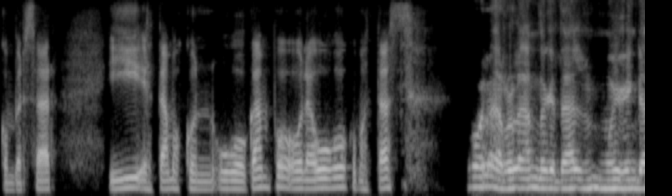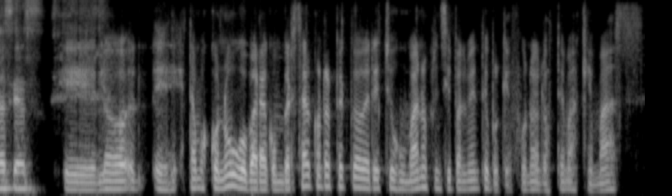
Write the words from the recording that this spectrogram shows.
conversar y estamos con Hugo Campo. Hola Hugo, ¿cómo estás? Hola Rolando, ¿qué tal? Muy bien, gracias. Eh, eh, estamos con Hugo para conversar con respecto a derechos humanos principalmente porque fue uno de los temas que más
